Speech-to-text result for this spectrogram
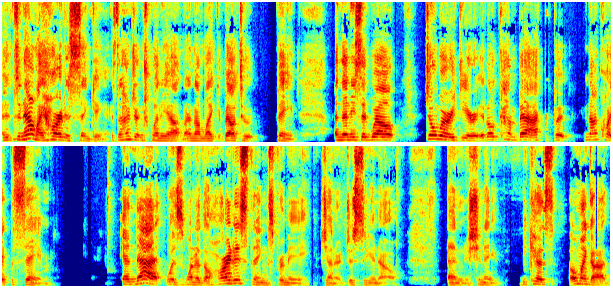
so now my heart is sinking. It's 120 out, and I'm like about to faint. And then he said, Well, don't worry, dear, it'll come back, but not quite the same. And that was one of the hardest things for me, Jenna, just so you know. And Sinead, because, oh my God,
